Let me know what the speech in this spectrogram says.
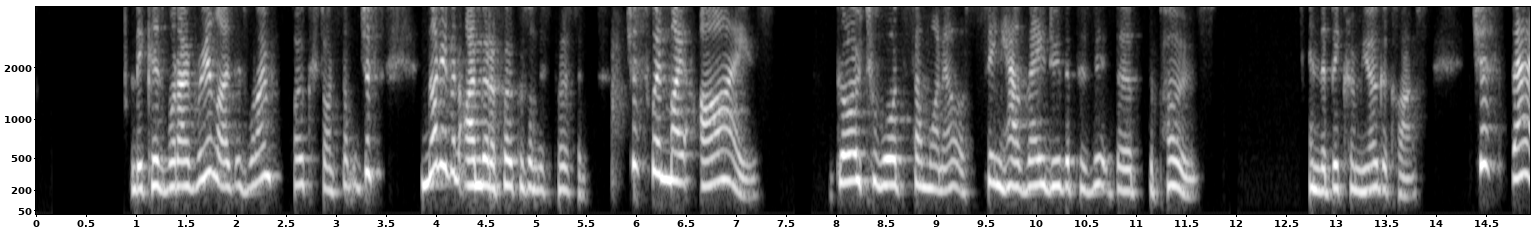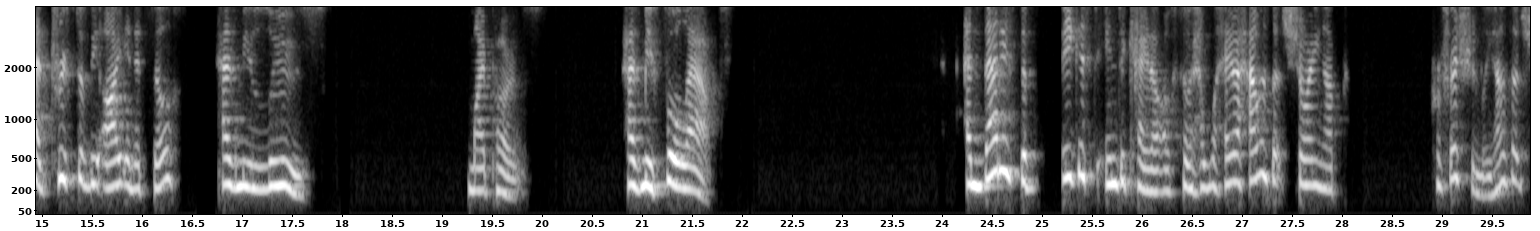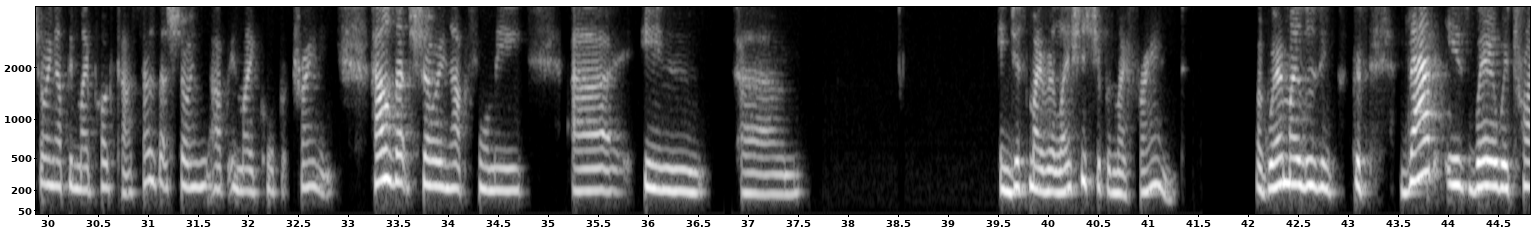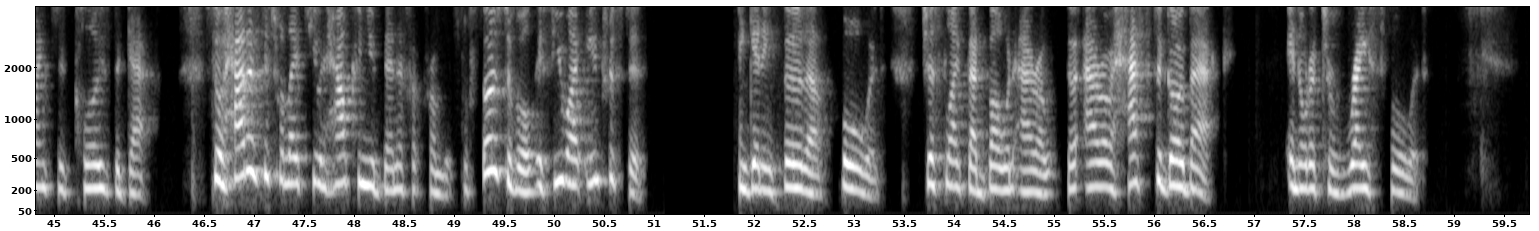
Because what I've realized is when I'm focused on something, just not even I'm going to focus on this person, just when my eyes go towards someone else, seeing how they do the, the, the pose in the Bikram yoga class, just that drift of the eye in itself has me lose my pose, has me full out. And that is the biggest indicator of so how, how is that showing up professionally? How's that showing up in my podcast? How's that showing up in my corporate training? How's that showing up for me uh, in um, in just my relationship with my friend? Like, where am I losing? Because that is where we're trying to close the gap. So, how does this relate to you and how can you benefit from this? So, first of all, if you are interested in getting further forward, just like that bow and arrow, the arrow has to go back in order to race forward.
